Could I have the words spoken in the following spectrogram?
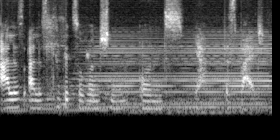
alles, alles Liebe zu wünschen. Und ja, bis bald.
